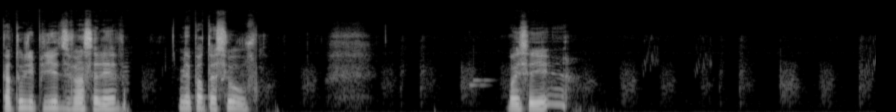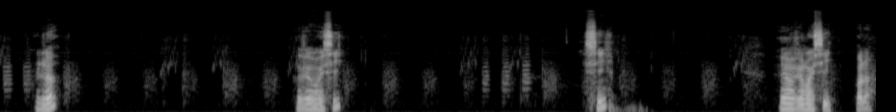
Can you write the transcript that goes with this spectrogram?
Quand tous les piliers du vent se lèvent, les portes s'ouvrent. On va essayer. Là? Environ ici. Ici. Et environ ici. Voilà.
